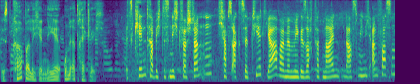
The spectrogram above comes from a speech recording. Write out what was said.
ist körperliche Nähe unerträglich. Als Kind habe ich das nicht verstanden. Ich habe es akzeptiert, ja, weil man mir gesagt hat, nein, darfst mich nicht anfassen.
